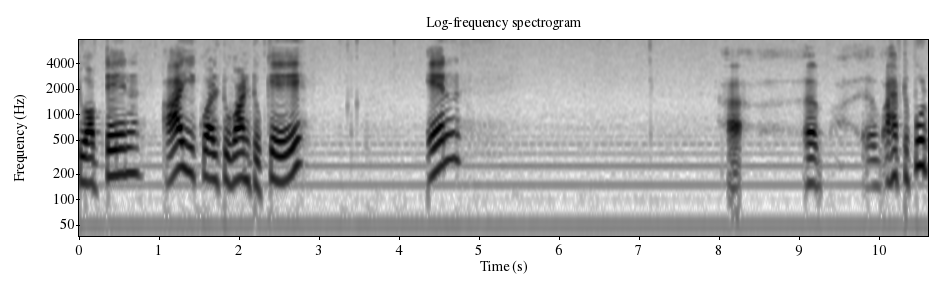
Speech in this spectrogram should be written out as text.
to obtain i equal to 1 to k n uh, uh, Uh, I have to put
